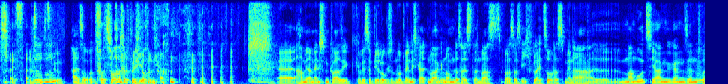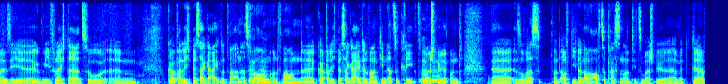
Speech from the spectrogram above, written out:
scheiß halt. Mhm. Also, vor 200 Millionen Jahren äh, haben ja Menschen quasi gewisse biologische Notwendigkeiten mhm. wahrgenommen. Das heißt, dann war es, was weiß ich, vielleicht so, dass Männer äh, Mammuts jagen gegangen sind, mhm. weil sie irgendwie vielleicht dazu ähm, körperlich besser geeignet waren als Frauen mhm. und Frauen äh, körperlich besser geeignet waren, Kinder zu kriegen zum mhm. Beispiel und äh, sowas und auf die dann auch aufzupassen und die zum Beispiel äh, mit der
